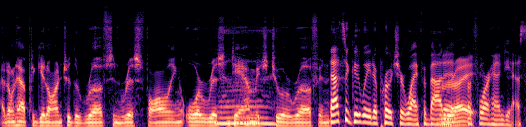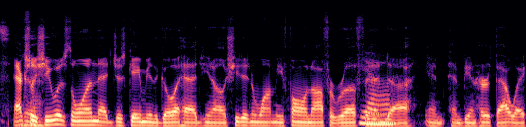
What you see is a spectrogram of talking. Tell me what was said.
I don't have to get onto the roofs and risk falling or risk Yeah. damage to a roof. And that's a good way to approach your wife about it beforehand yes Actually, she was the one that just gave me the go ahead. You know, she didn't want me falling off a roof and, uh, and and being hurt that way.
